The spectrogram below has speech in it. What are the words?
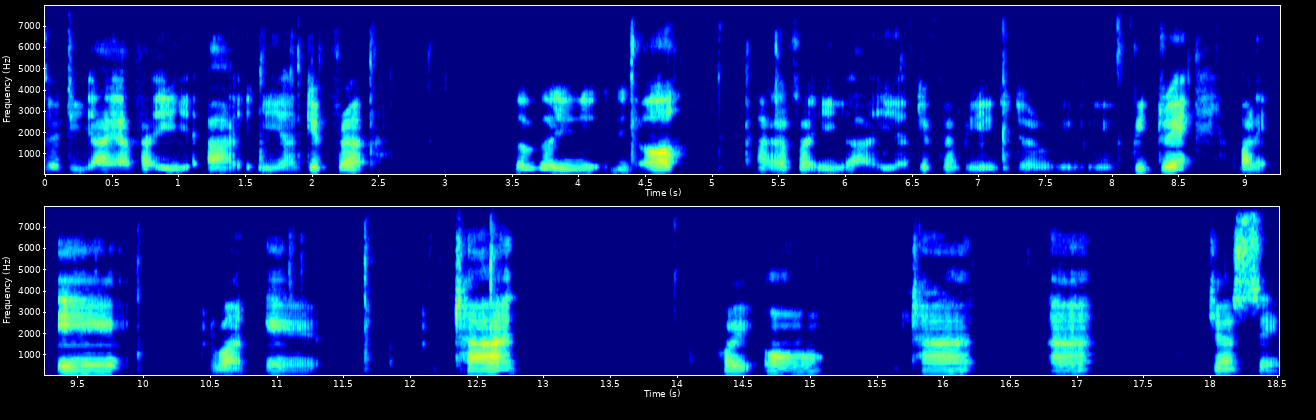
ဆို DIFE RE different FE အော် alpha e r e different p editor between ဘာလဲ in ဘာ in time wait on time and justin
